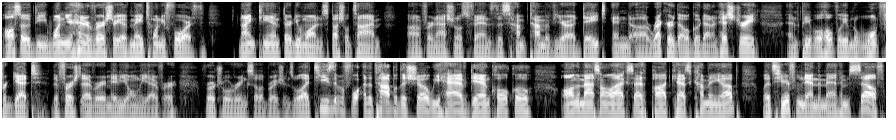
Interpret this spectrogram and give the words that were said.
Also, the one year anniversary of May 24th, 19 and 31, special time uh, for Nationals fans this time of year, a date and a record that will go down in history, and people hopefully won't forget the first ever and maybe only ever virtual ring celebrations. Well, I teased it before at the top of the show. We have Dan Kolko on the MASN All Access podcast coming up. Let's hear from Dan, the man himself,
